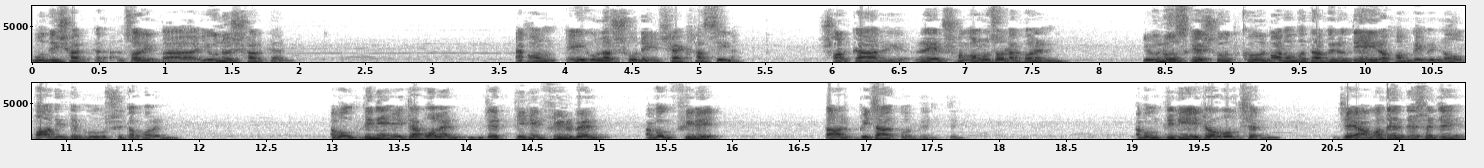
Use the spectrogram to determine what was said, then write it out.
মোদী সরকার সরি ইউনুস সরকার এখন এইগুলো শুনে শেখ হাসিনা সরকারের সমালোচনা করেন, ইউনুসকে সুদখুর মানবতা বিরোধী এইরকম বিভিন্ন উপাধিতে ভূষিত করেন। এবং তিনি এটা বলেন যে তিনি ফিরবেন এবং ফিরে তার বিচার করবেন তিনি। এবং তিনি এটাও বলছেন যে আমাদের দেশে যে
